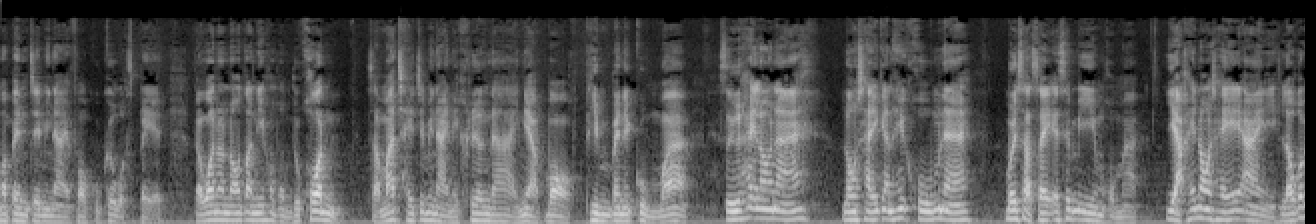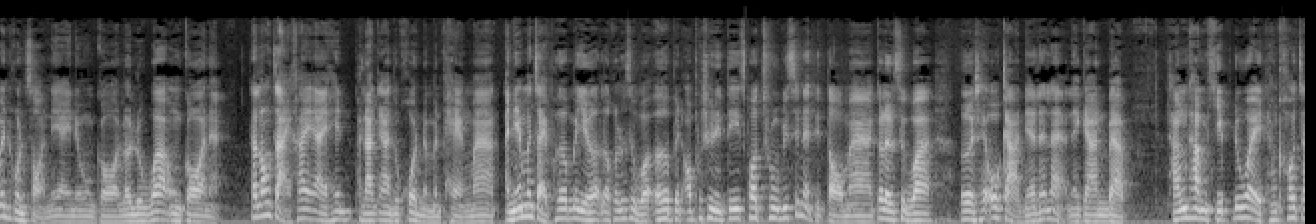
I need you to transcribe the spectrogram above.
มาเป็น Gemini for Google Workspace แปลว่าน้อง ๆ ตอนนี้ของผมทุกคนสามารถใช้ Gemini ในเครื่องได้ เนี่ย บอกพิมพ์ไปในกลุ่มว่า ซื้อให้แล้วนะ ลองใช้กันให้คุ้มนะ บริษัทไซส์ SME ของผมอะอยากให้น้องใช้ AI เราก็เป็นคนสอน AI ในองค์กร เรารู้ว่าองค์กรอะ ถ้าต้องจ่ายค่า AI ให้พนักงานทุกคนเนี่ยมันแพงมาก อันนี้มันจ่ายเพิ่มไม่เยอะเราก็รู้สึกว่าเออเป็น opportunity พอ True Business ติดต่อมา ก็เลยรู้สึกว่าเออใช้โอกาสนี้นั่นแหละในการแบบทั้งทำคลิปด้วยทั้งเข้าใจ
